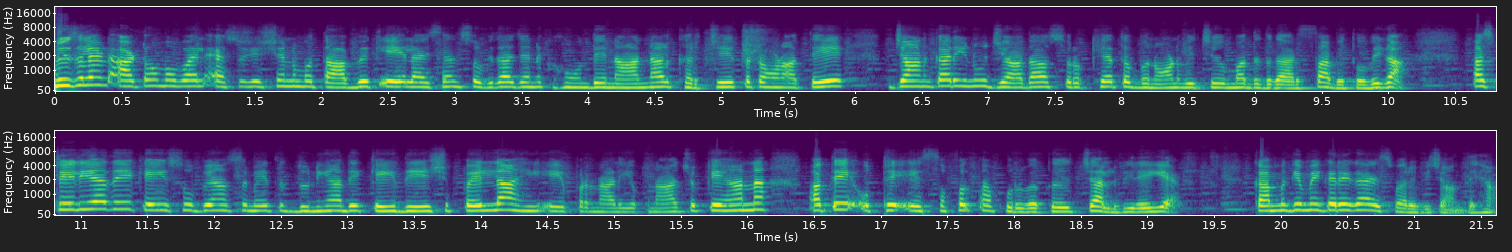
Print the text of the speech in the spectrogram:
ਨਿਊਜ਼ੀਲੈਂਡ ਆਟੋਮੋਬਾਈਲ ਐਸੋਸੀਏਸ਼ਨ ਮੁਤਾਬਕ ਇਹ ਲਾਇਸੈਂਸ ਸੁਵਿਧਾਜਨਕ ਹੋਣ ਦੇ ਨਾਲ-ਨਾਲ ਖਰਚੇ ਘਟਾਉਣ ਅਤੇ ਜਾਣਕਾਰੀ ਨੂੰ ਜ਼ਿਆਦਾ ਸੁਰੱਖਿਅਤ ਬਣਾਉਣ ਵਿੱਚ ਮਦਦਗਾਰ ਸਾਬਿਤ ਹੋਵੇਗਾ। ਆਸਟ੍ਰੇਲੀਆ ਦੇ ਕਈ ਸੂਬਿਆਂ ਸਮੇਤ ਦੁਨੀਆ ਦੇ ਕਈ ਦੇਸ਼ ਪਹਿਲਾਂ ਹੀ ਇਹ ਪ੍ਰਣਾਲੀ ਅਪਣਾ ਚੁੱਕੇ ਹਨ ਅਤੇ ਉੱਥੇ ਇਹ ਸਫਲਤਾਪੂਰਵਕ ਚੱਲ ਵੀ ਰਹੀ ਹੈ। ਕੰਮ ਕਿਵੇਂ ਕਰੇਗਾ, ਇਸ ਬਾਰੇ ਵੀ ਜਾਣਦੇ ਹਾਂ।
